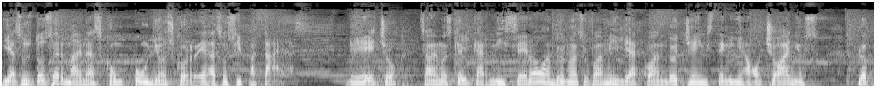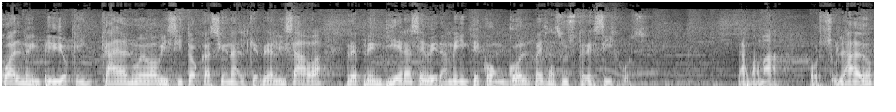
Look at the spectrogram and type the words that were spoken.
y a sus dos hermanas con puños, correazos y patadas. De hecho, sabemos que el carnicero abandonó a su familia cuando James tenía 8 años, lo cual no impidió que en cada nueva visita ocasional que realizaba reprendiera severamente con golpes a sus tres hijos. La mamá, por su lado,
